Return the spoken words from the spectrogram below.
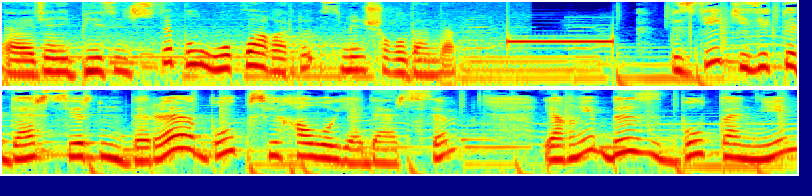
Және бесіншісі бұл оқу ағарту ісімен шұғылданды. Бізде кезекті дәрістердің бірі бұл психология дәрісі. Яғни біз бұл пәннен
